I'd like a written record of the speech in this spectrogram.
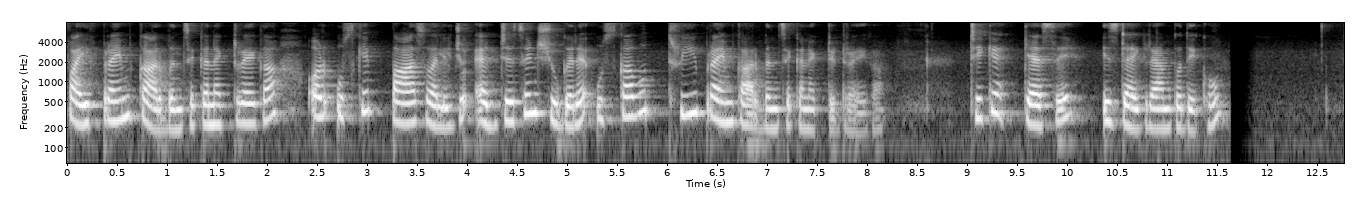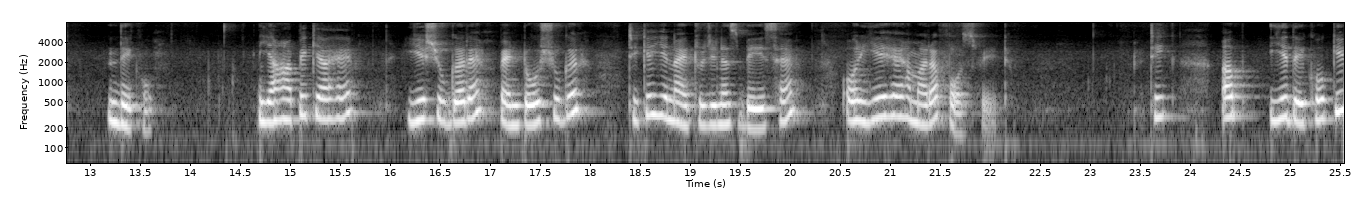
फाइव प्राइम कार्बन से कनेक्ट रहेगा और उसके पास वाली जो एडजेसेंट शुगर है, उसका वो थ्री प्राइम कार्बन से कनेक्टेड रहेगा। ठीक है? कैसे? इस डायग्राम को देखो। देखो, यहाँ पे क्या है? ये शुगर है पेंटोज शुगर ठीक है? ये नाइट्रोजिनस बेस है। और ये है हमारा फॉस्फेट ठीक? अब ये देखो कि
